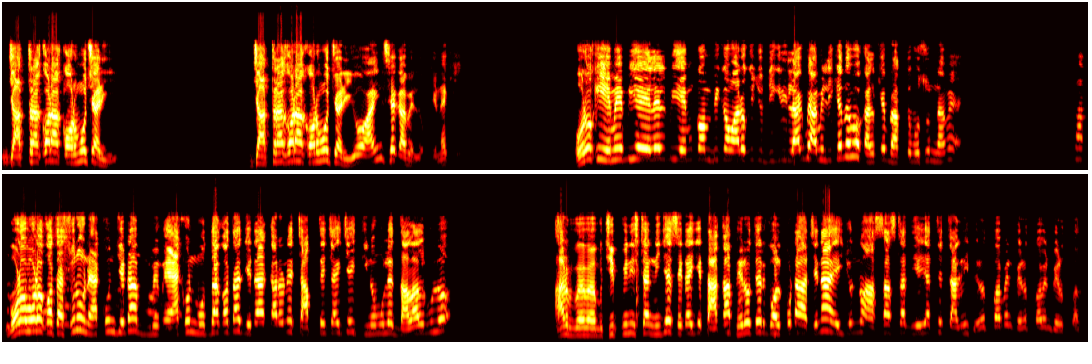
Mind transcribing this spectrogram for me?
যাত্রা করা কর্মচারী যাত্রা করা কর্মচারী ও আইন শেখাবে লোককে নাকি? ওরও কি M A BA L L B M com BCom আরও কিছু ডিগ্রি লাগবে? আমি লিখে দেবো কালকে ব্রাত্য বসুর নামে। বড় বড় কথা শুনুন এখন যেটা এখন মোদ্দা কথা যেটার কারণে চাপতে চাইছে এই তৃণমূলের দালালগুলো আর চিফ মিনিস্টার নিজে সেটাই যে টাকা ফেরতের গল্পটা আছে না এই জন্য আশ্বাসটা দিয়ে যাচ্ছে চাকরি ফেরত পাবেন ফেরত পাবেন ফেরত পাবেন।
